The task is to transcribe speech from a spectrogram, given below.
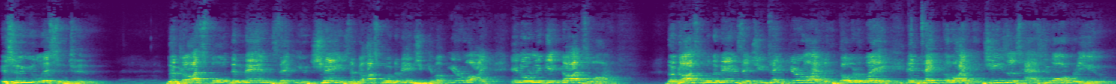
it's who you listen to. The gospel demands that you change. The gospel demands you give up your life in order to get God's life. The gospel demands that you take your life and throw it away and take the life that Jesus has to offer you.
